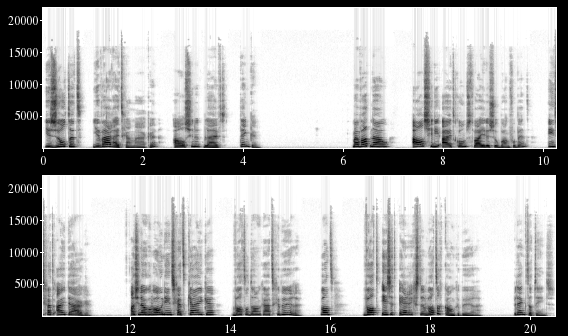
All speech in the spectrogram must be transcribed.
je zult het je waarheid gaan maken als je het blijft denken. Maar wat nou als je die uitkomst, waar je dus zo bang voor bent, eens gaat uitdagen? Als je nou gewoon eens gaat kijken wat er dan gaat gebeuren. Want wat is het ergste wat er kan gebeuren? Bedenk dat eens.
